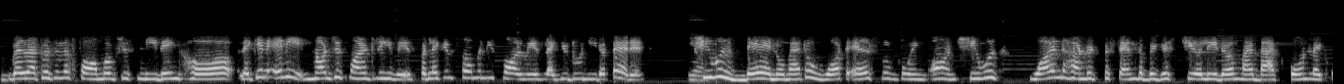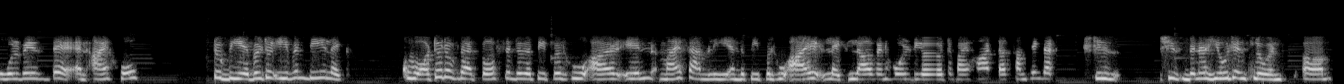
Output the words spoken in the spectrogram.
whether that was in the form of just needing her, like in any, not just monetary ways, but like in so many small ways, like you do need a parent. Yeah. She was there no matter what else was going on. She was 100% the biggest cheerleader, my backbone, like always there. And I hope to be able to even be like quarter of that person to the people who are in my family and the people who I like love and hold dear to my heart. That's something that she's she's been a huge influence um,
